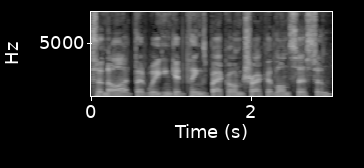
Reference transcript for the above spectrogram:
tonight that we can get things back on track at Launceston?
